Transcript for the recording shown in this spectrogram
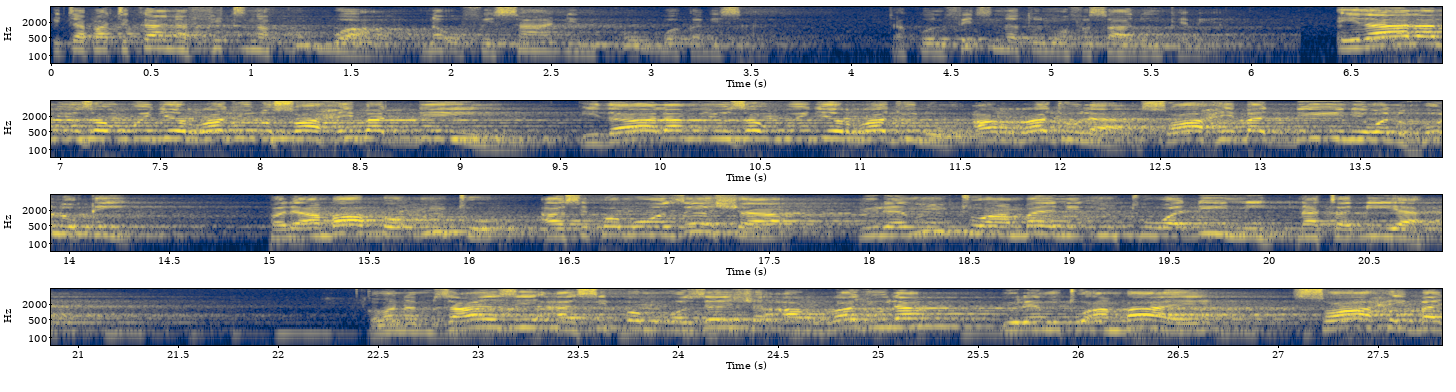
itapatikana fitna kubwa na ufisadi mkubwa kabisa takun fitnatun wa fasadun kabir idha lam yuzawwij ar-rajulu sahiba ad-din idha lam yuzawwij ar-rajulu ar-rajula sahiba ad-din wal khuluqi pale ambapo mtu asipomwozesha yule mtu ambaye ni mtu wa dini na tabia. Kwa maana mzazi asipomwozesha ar-rajula yule mtu ambaye sahiba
